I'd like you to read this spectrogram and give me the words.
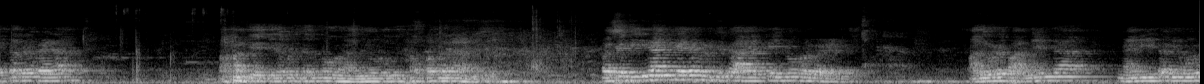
എത്ര രൂപ വേണം? ആ ചേച്ചിനെ പിടിച്ചെന്ന് അഞ്ഞൂറ് അപ്പം തന്നെ കാണിച്ചു. പക്ഷെ വീരാനിക്കേരെ വിളിച്ചിട്ട് ആയിരത്തി അഞ്ഞൂറ് രൂപ അടിച്ചു. അതുകൂടെ പറഞ്ഞില്ല ഞാൻ ഈ തടിയോട്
